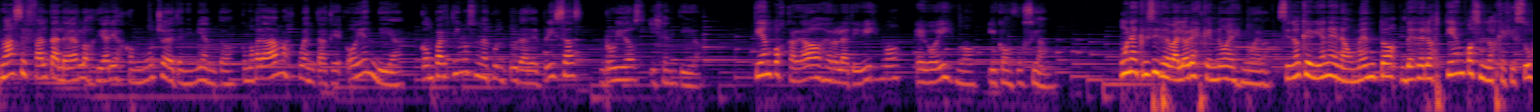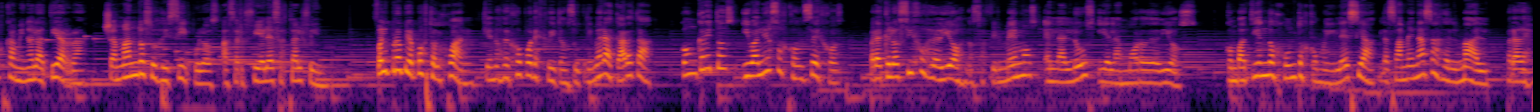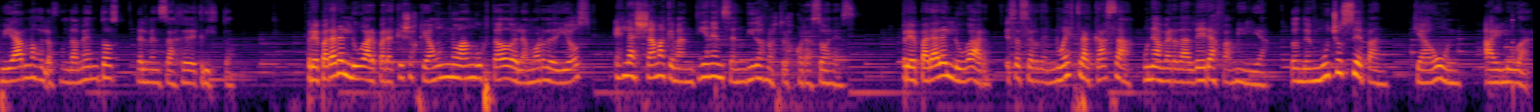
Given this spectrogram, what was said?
No hace falta leer los diarios con mucho detenimiento como para darnos cuenta que hoy en día compartimos una cultura de prisas, ruidos y gentío. Tiempos cargados de relativismo, egoísmo y confusión. Una crisis de valores que no es nueva, sino que viene en aumento desde los tiempos en los que Jesús caminó la tierra, llamando a sus discípulos a ser fieles hasta el fin. Fue el propio apóstol Juan quien nos dejó por escrito en su primera carta concretos y valiosos consejos para que los hijos de Dios nos afirmemos en la luz y el amor de Dios, combatiendo juntos como iglesia las amenazas del mal para desviarnos de los fundamentos del mensaje de Cristo. Preparar el lugar para aquellos que aún no han gustado del amor de Dios es la llama que mantiene encendidos nuestros corazones. Preparar el lugar es hacer de nuestra casa una verdadera familia, donde muchos sepan que aún hay lugar.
